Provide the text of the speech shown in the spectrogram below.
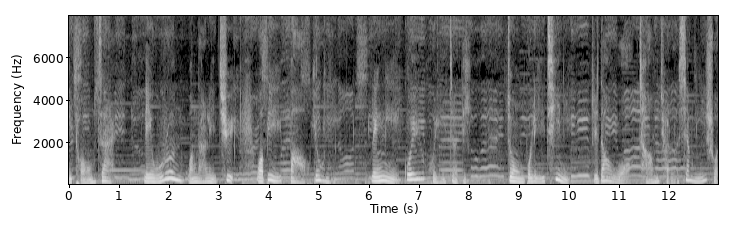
你同在，你无论往哪里去，我必保佑你，领你归回这地，总不离弃你，直到我成全了向你所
